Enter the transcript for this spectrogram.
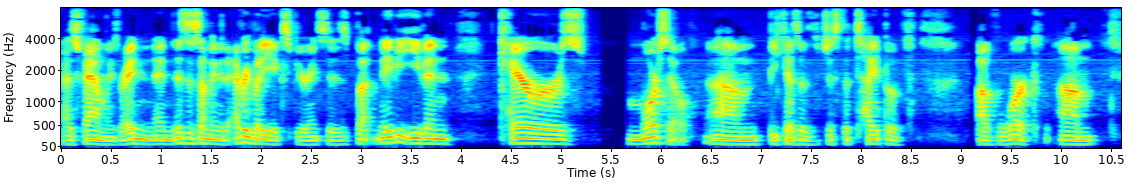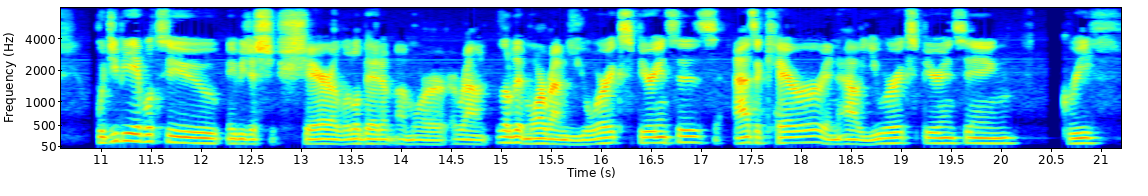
as families, right? And, and this is something that everybody experiences, but maybe even carers more so um, because of just the type of of work. Um, would you be able to maybe just share a little bit more around a little bit more around your experiences as a carer and how you were experiencing grief?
